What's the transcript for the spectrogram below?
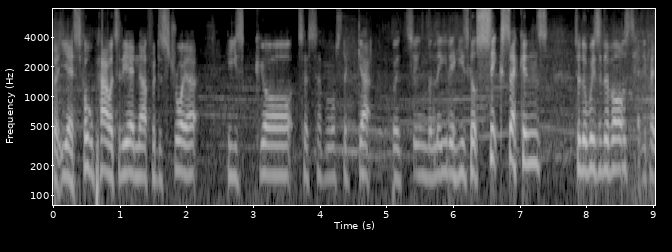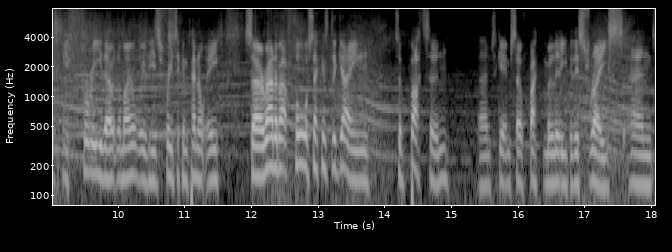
But yes, full power to the end now for Destroyer. He's got, let's have what's the gap between the leader? He's got six seconds to the Wizard of Oz. Technically, free though at the moment with his three second penalty. So around about four seconds to gain to Button um, to get himself back in the lead of this race and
